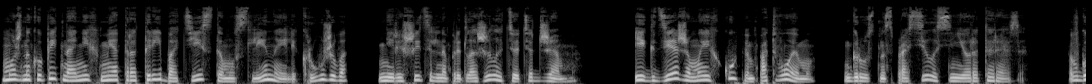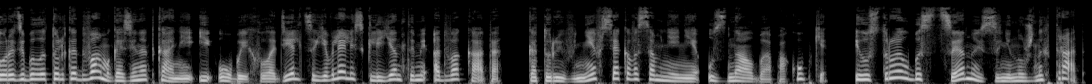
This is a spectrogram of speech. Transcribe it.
Можно купить на них метра три батиста, муслина или кружева, нерешительно предложила тетя Джемма. «И где же мы их купим, по-твоему?» — грустно спросила сеньора Тереза. В городе было только два магазина тканей, и оба их владельца являлись клиентами адвоката, который, вне всякого сомнения, узнал бы о покупке и устроил бы сцену из-за ненужных трат,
